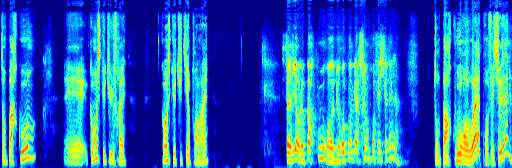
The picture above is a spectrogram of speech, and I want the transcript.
ton parcours, et comment est-ce que tu le ferais? Comment est-ce que tu t'y reprendrais? C'est-à-dire le parcours de reconversion professionnelle? Ton parcours, ouais, professionnel.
